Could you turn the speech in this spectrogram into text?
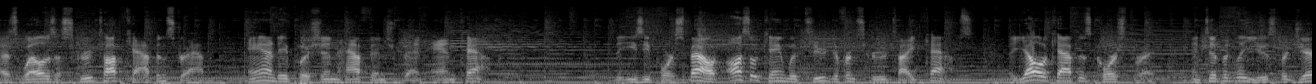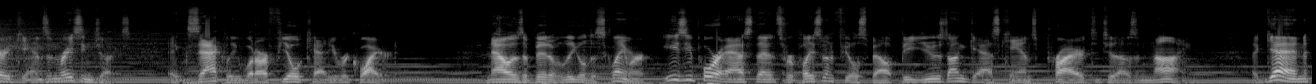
as well as a screw top cap and strap, and a push-in half-inch vent and cap. The EZ-Pour spout also came with two different screw-tight caps. The yellow cap is coarse thread and typically used for jerry cans and racing jugs, exactly what our fuel caddy required. Now, as a bit of legal disclaimer, EZ-Pour asked that its replacement fuel spout be used on gas cans prior to 2009. Again,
